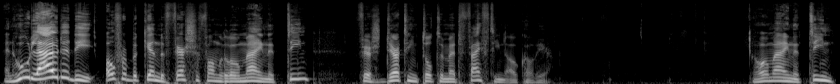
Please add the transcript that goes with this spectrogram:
En hoe luiden die overbekende versen van Romeinen 10, vers 13 tot en met 15 ook alweer? Romeinen 10,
